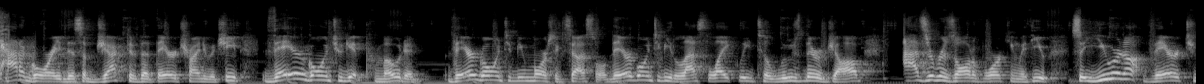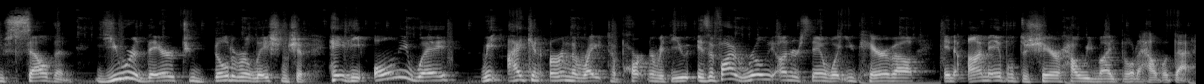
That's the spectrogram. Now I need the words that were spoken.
category, this objective that they are trying to achieve, they are going to get promoted. They're going to be more successful. They're going to be less likely to lose their job as a result of working with you. So you are not there to sell them. You are there to build a relationship. Hey, the only way we I can earn the right to partner with you is if I really understand what you care about and I'm able to share how we might be able to help with that.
